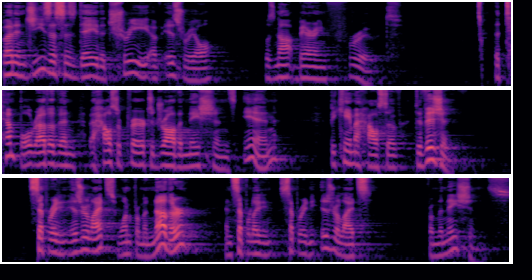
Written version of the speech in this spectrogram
But in Jesus' day, the tree of Israel was not bearing fruit. The temple, rather than a house of prayer to draw the nations in, became a house of division, separating Israelites one from another and separating, separating Israelites from the nations.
